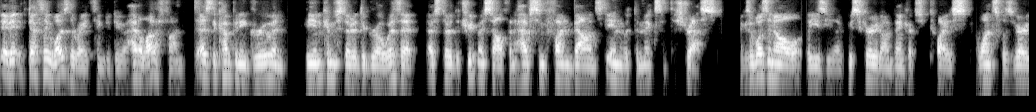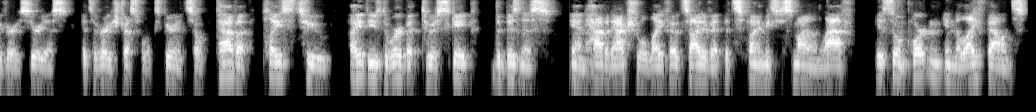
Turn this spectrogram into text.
And it definitely was the right thing to do. I had a lot of fun. As the company grew and the income started to grow with it, I started to treat myself and have some fun balanced in with the mix of the stress because it wasn't all easy. Like we skirted on bankruptcy twice. Once was very, very serious. It's a very stressful experience. So to have a place to, I hate to use the word, but to escape the business and have an actual life outside of it that's fun and makes you smile and laugh is so important in the life balance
